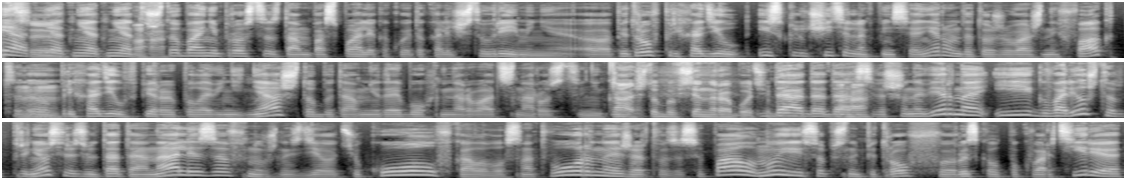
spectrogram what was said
инъекции? нет, нет, нет, Ага. чтобы они просто там поспали какое-то количество времени. Э, Петров приходил исключительно к пенсионерам, это тоже важный факт. Мгм. Приходил в первой половине дня, чтобы там, не дай бог, не нарваться на родственника. А, чтобы все на работе Да, были. да, да, Ага. совершенно верно. И говорил, что принес результаты анализов, нужно сделать укол, вкалывал снотворное, жертва засыпала. Ну и, собственно, Петров рыскал по квартире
